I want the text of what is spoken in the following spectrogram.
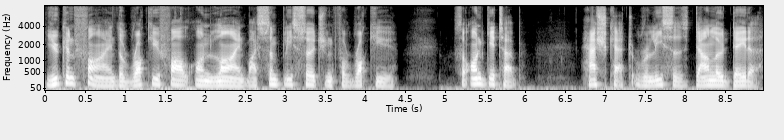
You can find the RockYou file online by simply searching for RockYou. So on GitHub, Hashcat releases download data.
